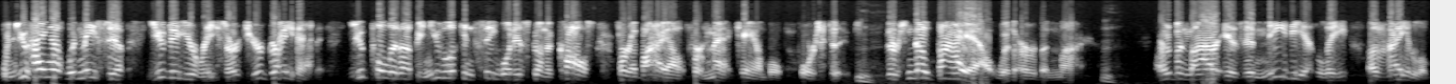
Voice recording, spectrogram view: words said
when you hang up with me, Sip, you do your research. You're great at it. You pull it up and you look and see what it's going to cost for a buyout for Matt Campbell or Stoops. Mm. There's no buyout with Urban Meyer. Mm. Urban Meyer is immediately available.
